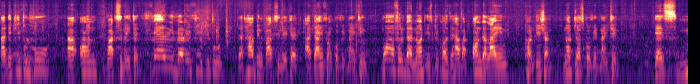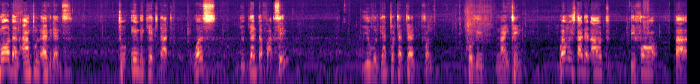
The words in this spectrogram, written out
are the people who are unvaccinated. Very, very few people that have been vaccinated are dying from COVID-19. More often than not is because they have an underlying condition, not just COVID-19. There is more than ample evidence to indicate that once you get the vaccine, you will get protected from COVID-19. When we started out before uh,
